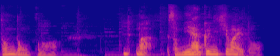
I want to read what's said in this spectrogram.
どんどんこの、まあ、その200日前と、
